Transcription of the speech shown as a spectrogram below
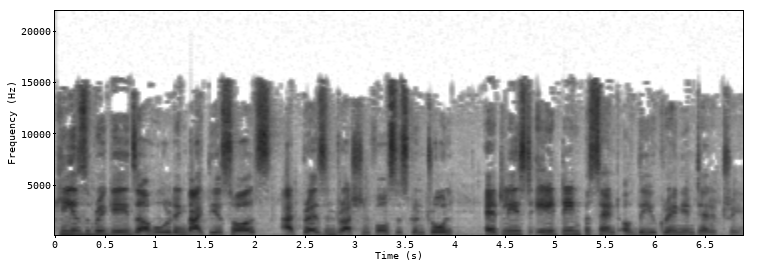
Kiev's brigades are holding back the assaults. At present, Russian forces control at least 18% of the Ukrainian territory.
